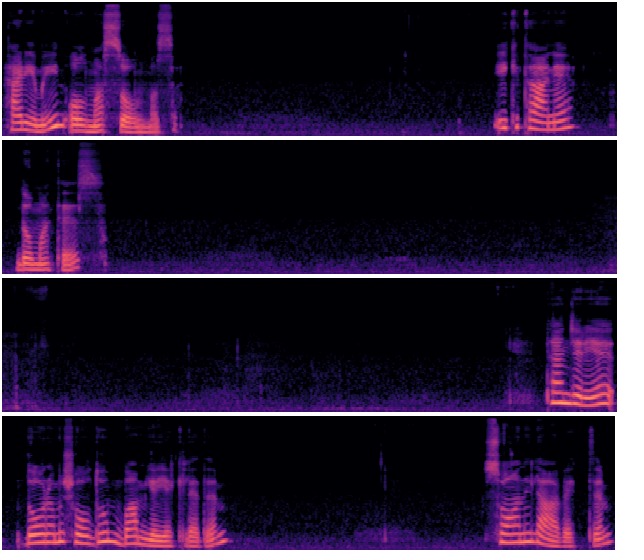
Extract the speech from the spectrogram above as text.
Her yemeğin olmazsa olmazı. İki tane domates, Tencereye doğramış olduğum bamya ekledim. Soğan ilave ettim.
